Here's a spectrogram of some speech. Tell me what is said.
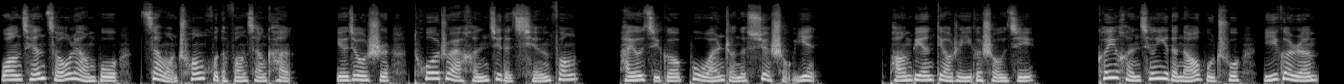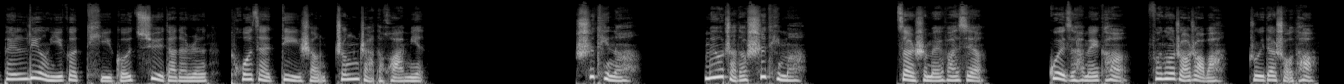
往前走两步，再往窗户的方向看，也就是拖拽痕迹的前方，还有几个不完整的血手印，旁边吊着一个手机，可以很轻易地脑补出一个人被另一个体格巨大的人拖在地上挣扎的画面。尸体呢？没有找到尸体吗？暂时没发现，柜子还没看。分头找找吧，注意戴手套。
